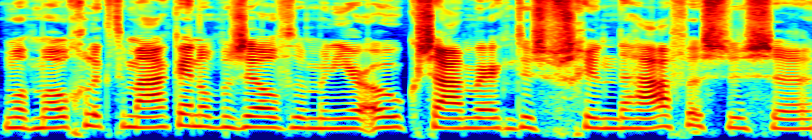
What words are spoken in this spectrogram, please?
om dat mogelijk te maken. En op dezelfde manier ook samenwerking tussen verschillende havens. Dus ja.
